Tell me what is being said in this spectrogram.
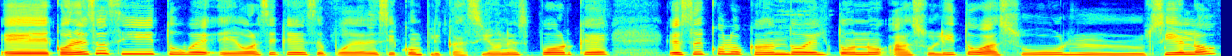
Eh, con esa sí tuve, eh, ahora sí que se podría decir complicaciones porque estoy colocando el tono azulito azul cielo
